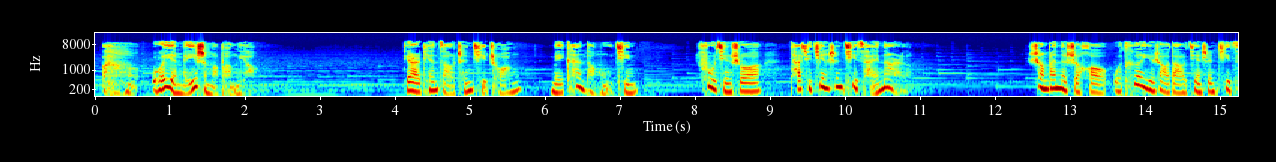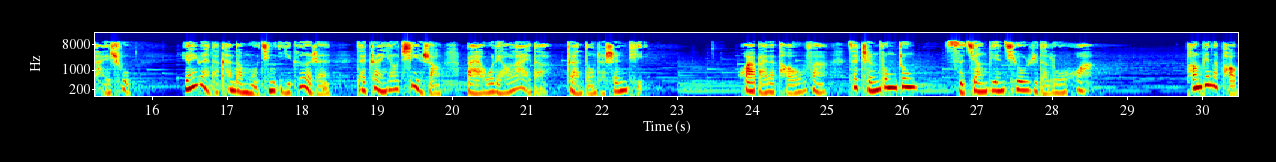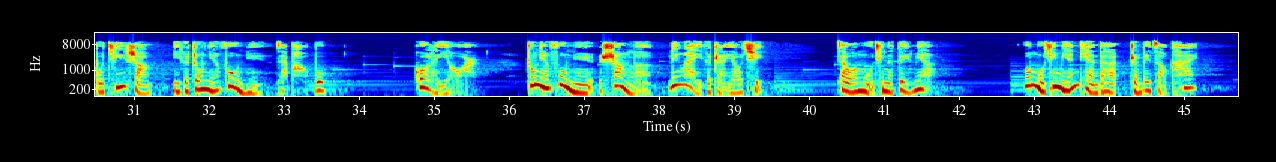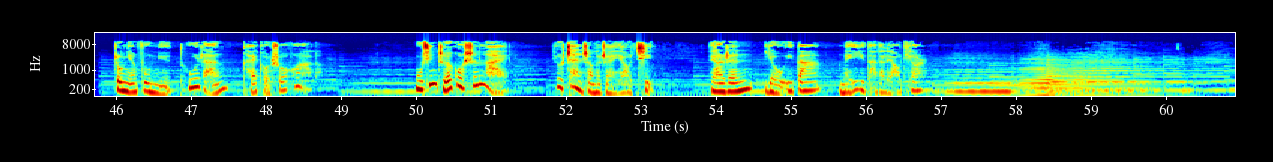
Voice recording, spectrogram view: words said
我也没什么朋友。”第二天早晨起床，没看到母亲，父亲说他去健身器材那儿了。上班的时候，我特意绕到健身器材处。远远的看到母亲一个人在转腰器上百无聊赖的转动着身体，花白的头发在晨风中似江边秋日的芦花。旁边的跑步机上，一个中年妇女在跑步。过了一会儿，中年妇女上了另外一个转腰器，在我母亲的对面。我母亲腼腆的准备走开。中年妇女突然开口说话了，母亲折过身来，又站上了转腰器，两人有一搭没一搭的聊天儿。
